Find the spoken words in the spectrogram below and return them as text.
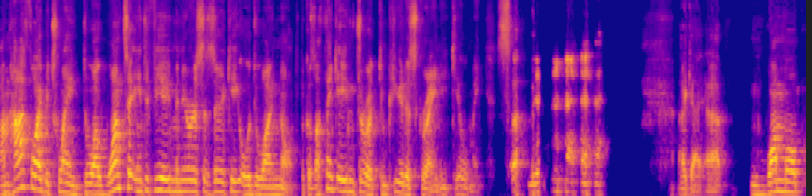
I'm halfway between do I want to interview Minoru Suzuki or do I not? Because I think even through a computer screen he killed me. So okay, uh, one more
